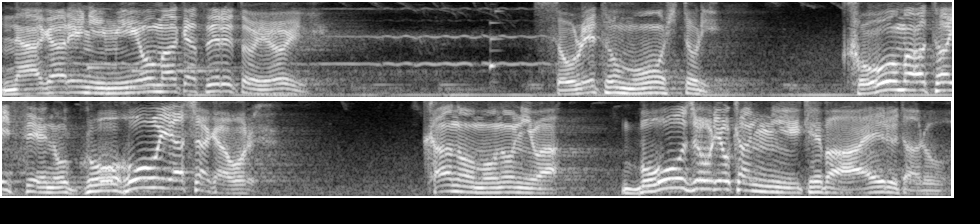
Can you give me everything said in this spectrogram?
流れに身を任せるとよい。それともう一人高馬大聖の御法夜叉がおる。かの者には防除旅館に行けば会えるだろう。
